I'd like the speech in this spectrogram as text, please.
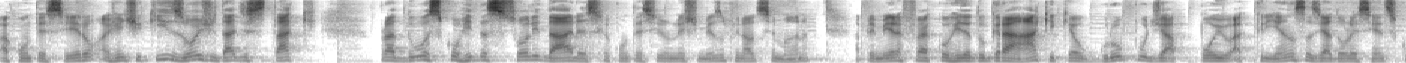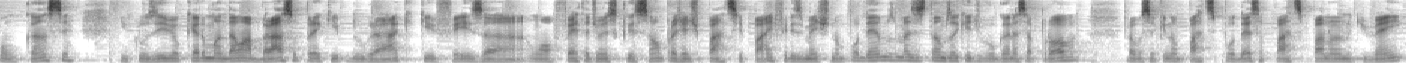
aconteceram. A gente quis hoje dar destaque para duas corridas solidárias que aconteceram neste mesmo final de semana. A primeira foi a corrida do GRAAC, que é o Grupo de Apoio a Crianças e Adolescentes com Câncer. Inclusive, eu quero mandar um abraço para a equipe do GRAAC, que fez a, uma oferta de uma inscrição para a gente participar. Infelizmente não podemos, mas estamos aqui divulgando essa prova. Para você que não participou dessa, participar no ano que vem.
